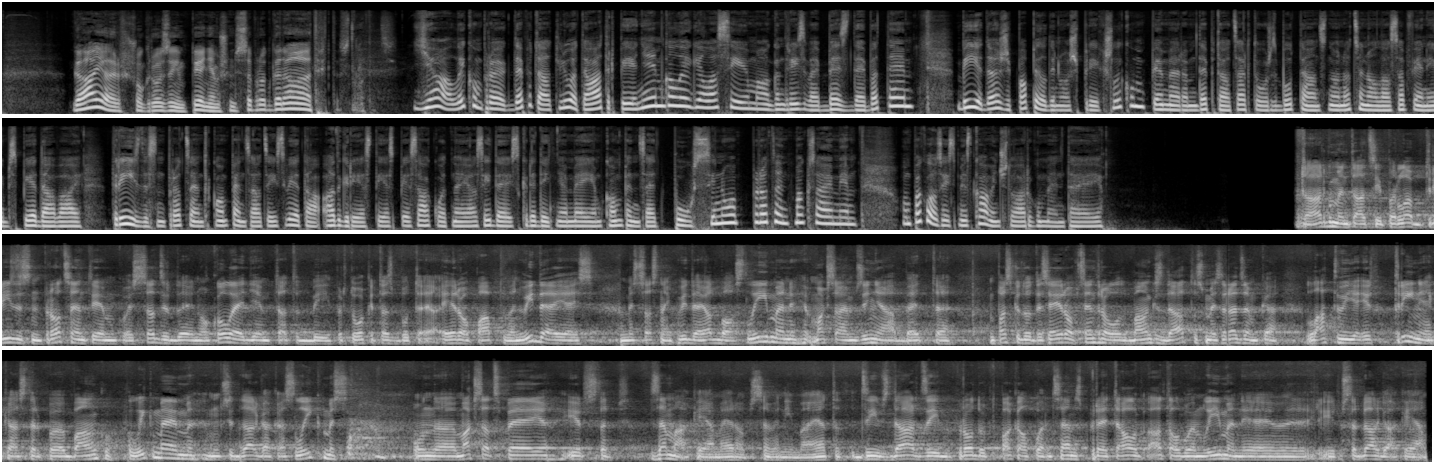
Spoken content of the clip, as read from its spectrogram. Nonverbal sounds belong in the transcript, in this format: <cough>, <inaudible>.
gāja ar šo grozījumu pieņemšanu? Es saprotu, gan ātri tas noticis. Jā, likumprojektu deputāti ļoti ātri pieņēma galīgajā lasījumā, gandrīz vai bez debatēm. Bija daži papildinoši priekšlikumi, piemēram, deputāts Artūrs Butāns no Nacionālās apvienības piedāvāja 30% kompensācijas vietā atgriezties pie sākotnējās idejas kredītņēmējiem kompensēt pusi no procentu maksājumiem, un paklausīsimies, kā viņš to argumentēja. Tā argumentācija par labu 30%, ko es sadzirdēju no kolēģiem, bija par to, ka tas būtu Eiropā aptuveni vidējais. Mēs sasniegtu vidēju atbalsta līmeni maksājuma ziņā, bet nu, paskatoties Eiropas centrālās bankas datus, mēs redzam, ka Latvija ir trīniekā starp banku likmēm. Mums ir dārgākās likmes un maksātspēja ir starp zemākajām Eiropas Savienībā. Ja? Tad dzīves dārdzība, produktu pakalpojumu cenas pret atalgojumu līmeni ir starp dārgākajām.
